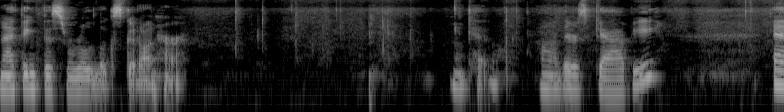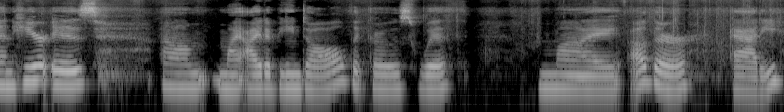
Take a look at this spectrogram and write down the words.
And I think this really looks good on her. Okay, uh, there's Gabby. And here is um, my Ida Bean doll that goes with my other Addie.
